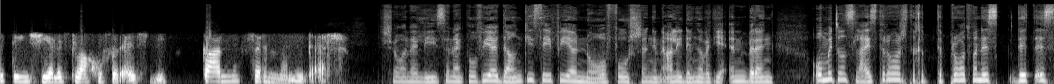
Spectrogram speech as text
potensiële slagoffer is nie kan verminder. Shauna Elise en ek wil vir jou dankie sê vir jou navorsing en al die dinge wat jy inbring om met ons luisteraars te, te praat want dis dit is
